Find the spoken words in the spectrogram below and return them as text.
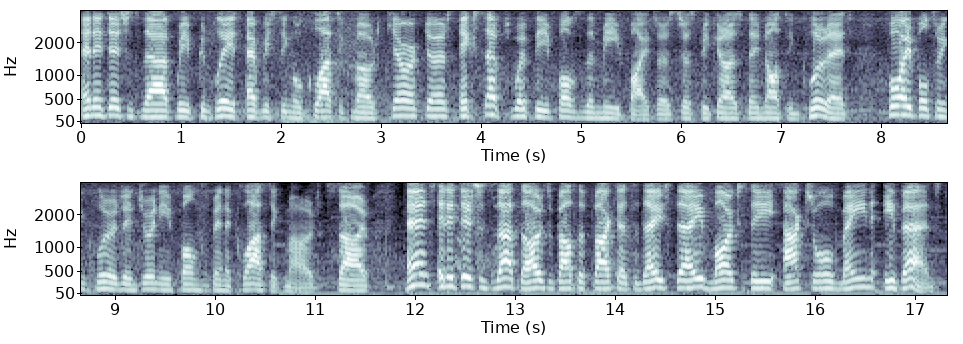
in addition to that, we've completed every single classic mode characters, except with the forms of the Mii fighters, just because they're not included, for able to include in Journey forms in a classic mode. So, and in addition to that though, it's about the fact that today's day marks the actual main event,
